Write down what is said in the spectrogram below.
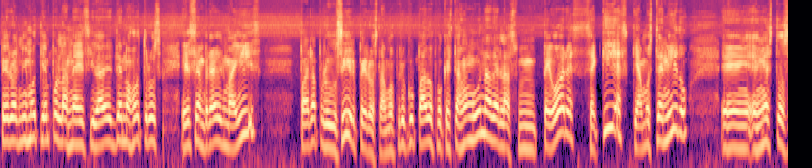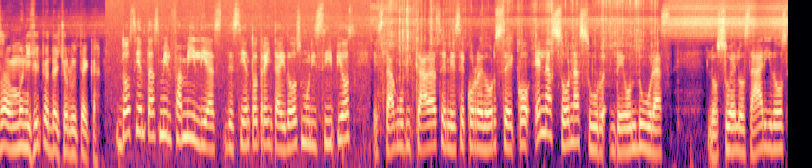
pero al mismo tiempo las necesidades de nosotros es sembrar el maíz, para producir, pero estamos preocupados porque esta es una de las mm, peores sequías que hemos tenido en, estos ah, municipios de Choluteca. 200.000 familias de 132 municipios están ubicadas en ese corredor seco en la zona sur de Honduras. Los suelos áridos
